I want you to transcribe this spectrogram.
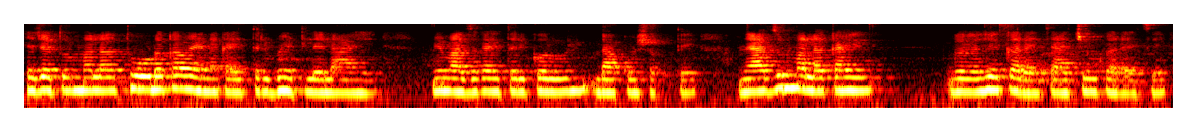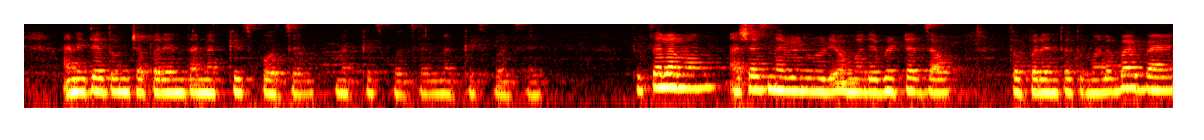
ह्याच्यातून मला थोडं का होईना काहीतरी भेटलेलं आहे. मी माझं काहीतरी करून दाखवू शकते. आणि अजून मला काही हे करायचं अचीव करायचे आणि ते तुमच्यापर्यंत नक्कीच पोचेल नक्कीच पोचेल नक्कीच पोचेल तर चला मग अशाच नवीन व्हिडिओमध्ये भेटत जाऊ. तोपर्यंत तुम्हाला बाय बाय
